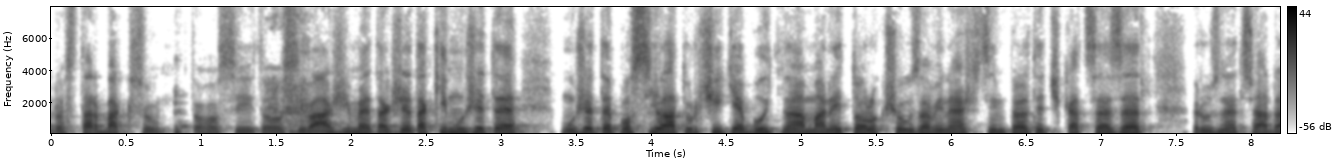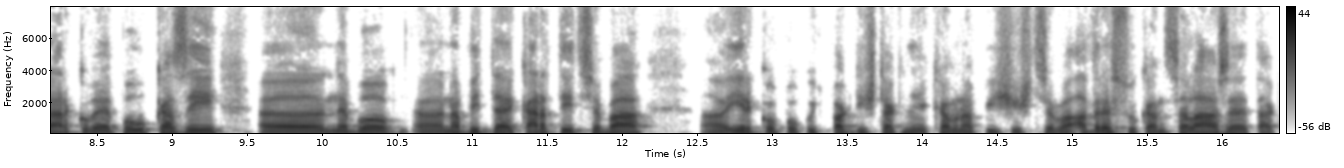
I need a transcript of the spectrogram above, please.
do Starbucksu. Toho si, toho si vážíme. Takže taky můžete, můžete posílat určitě buď na moneytalkshow.cz různé třeba dárkové poukazy uh, nebo nabité karty třeba Jirko, pokud pak, když tak někam napíšeš třeba adresu kanceláře, tak...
